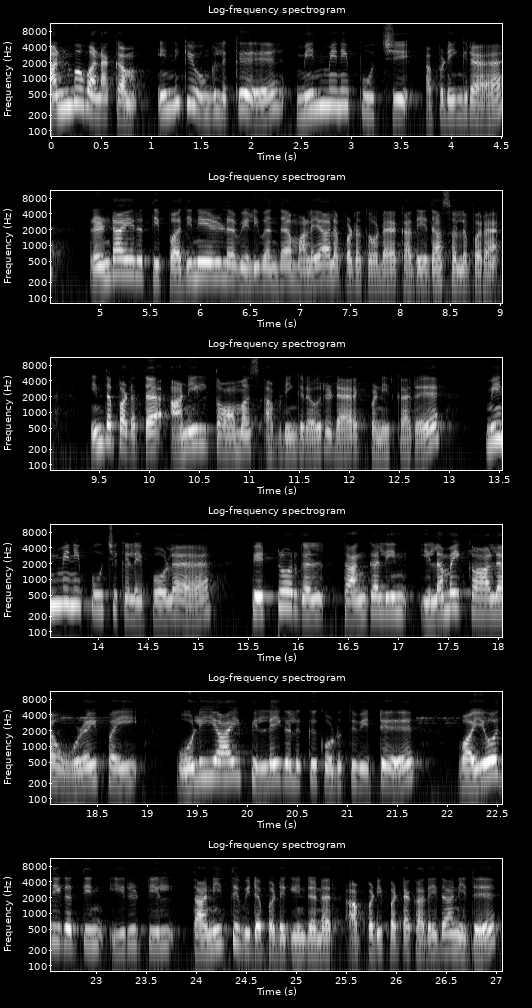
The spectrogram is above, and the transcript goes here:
அன்பு வணக்கம். இன்னைக்கு உங்களுக்கு மின்மினி பூச்சி அப்படிங்கிற ரெண்டாயிரத்தி பதினேழில் வெளிவந்த மலையாள படத்தோட கதையை தான் சொல்ல போகிறேன் இந்த படத்தை அனில் தாமஸ் அப்படிங்கிறவர் டைரக்ட் பண்ணியிருக்காரு. மின்மினி பூச்சிகளைப் போல பெற்றோர்கள் தங்களின் இளமைக்கால உழைப்பை ஒளியாய் பிள்ளைகளுக்கு கொடுத்துவிட்டு வயோதிகத்தின் இருட்டில் தனித்து விடப்படுகின்றனர். அப்படிப்பட்ட கதைதான் இது.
